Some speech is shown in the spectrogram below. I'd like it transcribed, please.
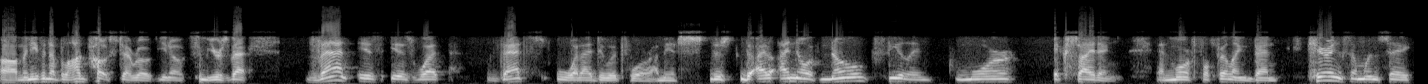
um, and even a blog post I wrote, you know, some years back. That is is what that's what I do it for. I mean, it's there's I, I know of no feeling more exciting and more fulfilling than hearing someone say,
